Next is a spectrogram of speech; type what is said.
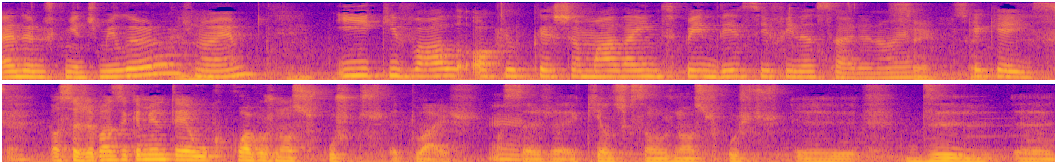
anda nos 500 mil euros, uhum. não é? Uhum. E equivale àquilo que é chamada a independência financeira, não é? Sim, sim. O que é que é isso? Ou seja, basicamente é o que cobre os nossos custos atuais, ou hum. seja, aqueles que são os nossos custos uh, de, uh,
